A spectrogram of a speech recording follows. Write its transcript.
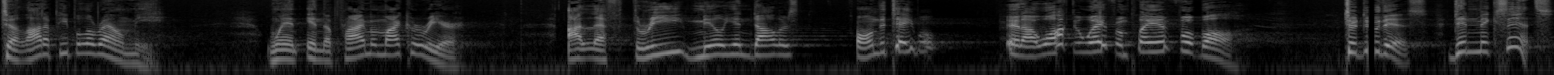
to a lot of people around me when, in the prime of my career, I left $3 million on the table and I walked away from playing football to do this. Didn't make sense.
